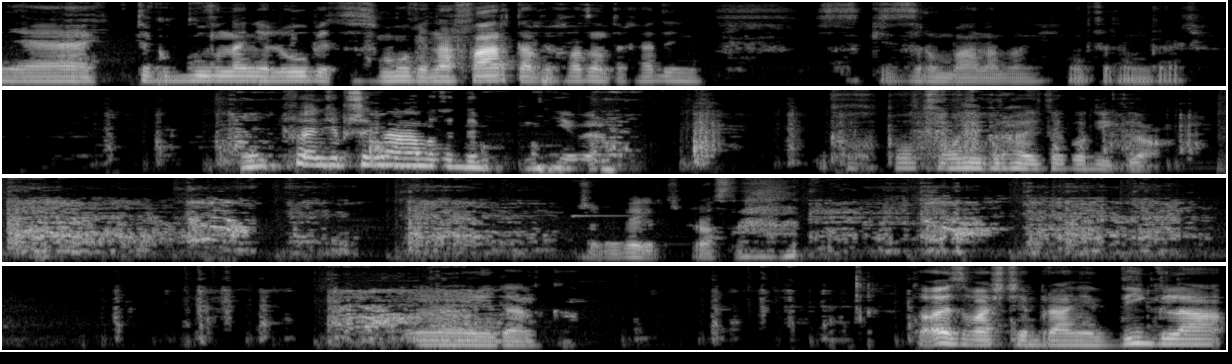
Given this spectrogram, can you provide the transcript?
Nie, tego gówna nie lubię. Co mówię, na farta wychodzą te heady. jakieś zrąbana, bo nie chcę tam grać. No, będzie przegrana, bo wtedy nie wiem. Po, po co oni brali tego digla? Żeby wygrać, proste. No i dentka. To jest właśnie branie digla.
